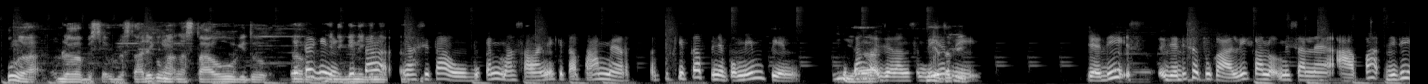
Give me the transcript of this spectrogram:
Aku nggak udah bisa udah tadi aku nggak ngasih tahu gitu. kita Ya, gini, kita ngasih tahu bukan masalahnya kita pamer tapi kita punya pemimpin kita Iya. nggak jalan sendiri. tapi- Jadi jadi satu kali kalau misalnya apa, jadi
